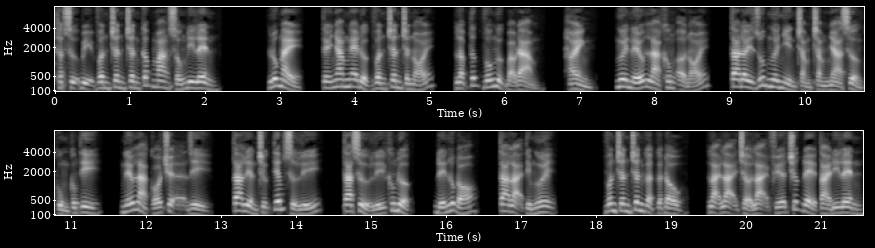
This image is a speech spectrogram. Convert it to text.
thật sự bị Vân Chân Chân cấp mang sống đi lên. Lúc này, Tề Nham nghe được Vân Chân Chân nói, lập tức vỗ ngực bảo đảm, hành, ngươi nếu là không ở nói, ta đây giúp ngươi nhìn chằm chằm nhà xưởng cùng công ty, nếu là có chuyện gì, ta liền trực tiếp xử lý, ta xử lý không được, đến lúc đó, ta lại tìm ngươi. Vân chân chân gật gật đầu, lại lại trở lại phía trước để tài đi lên,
